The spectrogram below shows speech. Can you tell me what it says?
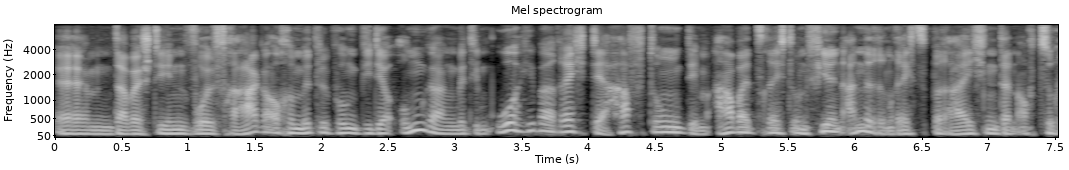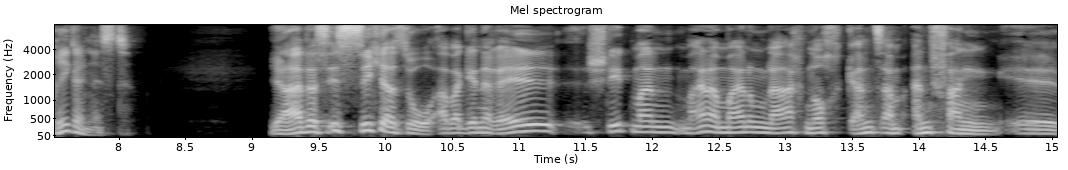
Ähm, dabei stehen wohl Fragen auch im Mittelpunkt, wie der Umgang mit dem Urheberrecht, der Haftung, dem Arbeitsrecht und vielen anderen Rechtsbereichen dann auch zu regeln ist. Ja, das ist sicher so, aber generell steht man meiner Meinung nach noch ganz am Anfang äh,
